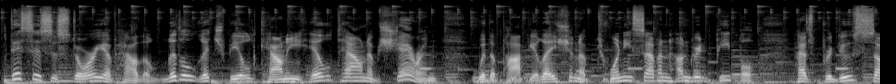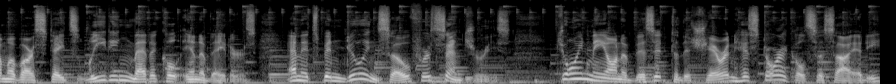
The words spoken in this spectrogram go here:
This is the story of how the little Litchfield County hill town of Sharon, with a population of 2,700 people, has produced some of our state's leading medical innovators, and it's been doing so for centuries. Join me on a visit to the Sharon Historical Society,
